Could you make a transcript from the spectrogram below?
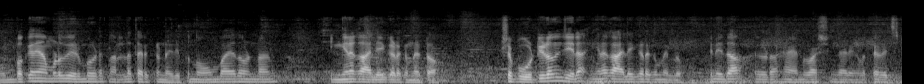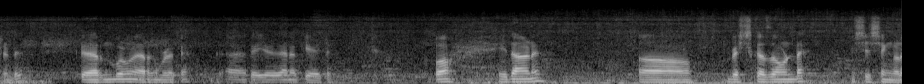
മുമ്പൊക്കെ നമ്മൾ വരുമ്പോൾ ഇവിടെ നല്ല തിരക്കുണ്ടായിരുന്നു. ഇപ്പം നോമ്പായതുകൊണ്ടാണ് ഇങ്ങനെ കാലിയായി കിടക്കുന്നത് കേട്ടോ. പക്ഷെ പൂട്ടിയിടൊന്നും ചെയ്യില്ല. ഇങ്ങനെ കാലേ കിടക്കുന്നല്ലോ പിന്നെ ഇതാ ഇവിടെ ഹാൻഡ് വാഷും കാര്യങ്ങളൊക്കെ വെച്ചിട്ടുണ്ട്. കയറുമ്പോഴും ഇറങ്ങുമ്പോഴൊക്കെ കൈ കഴുകാനൊക്കെ ആയിട്ട്. അപ്പോൾ ഇതാണ് ബെഷ് കസോണിന്റെ വിശേഷങ്ങൾ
